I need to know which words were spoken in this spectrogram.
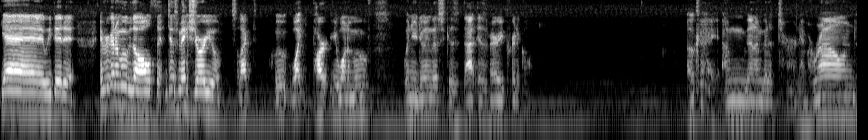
Yay, we did it. If you're going to move the whole thing, just make sure you select who, what part you want to move when you're doing this because that is very critical. Okay, I'm, then I'm to turn him around.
